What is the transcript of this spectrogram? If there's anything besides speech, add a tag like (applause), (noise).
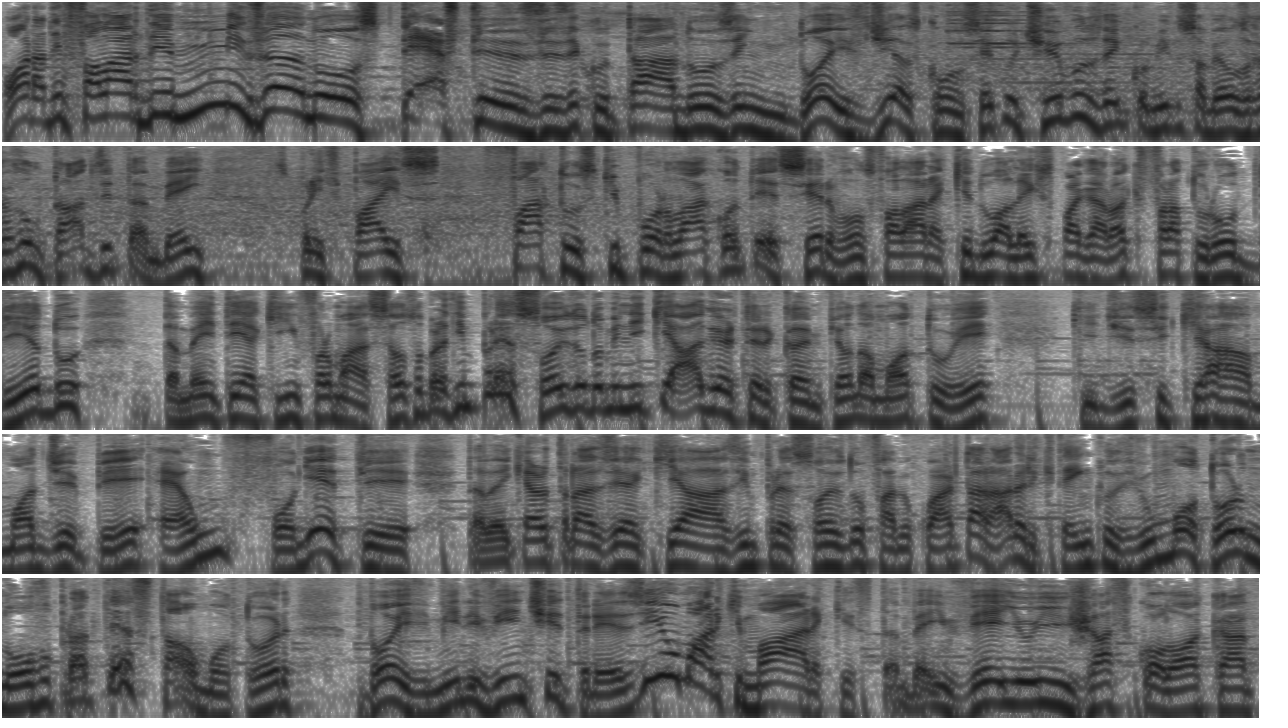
Hora de falar de Misanos, testes executados em dois dias consecutivos. Vem comigo saber os resultados e também os principais fatos que por lá aconteceram. Vamos falar aqui do Alex Pagaró, que fraturou o dedo. Também tem aqui informação sobre as impressões do Dominique Agerter, campeão da Moto E, que disse que a MotoGP é um foguete. Também quero trazer aqui as impressões do Fábio Quartararo, ele que tem inclusive um motor novo para testar, o motor 2023. E o Mark Marques também veio e já se coloca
